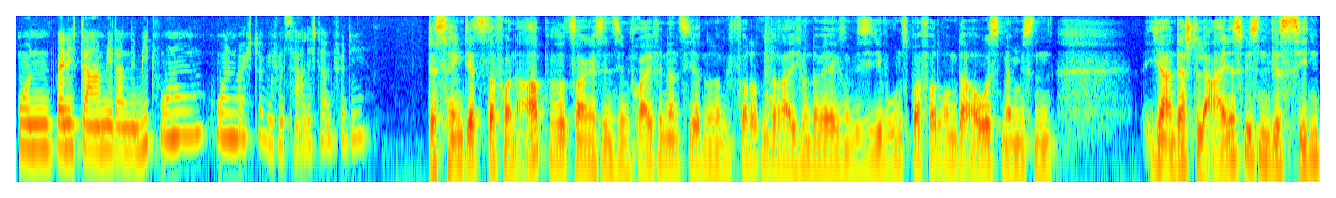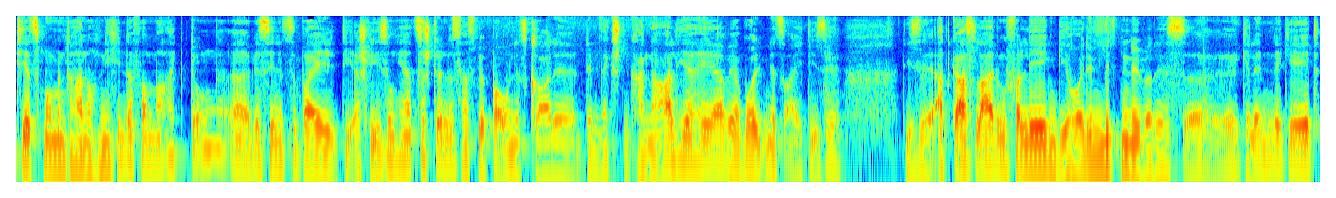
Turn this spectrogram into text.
Und wenn ich da mir dann eine Mietwohnung holen möchte, wie viel zahle ich dann für die? Das hängt jetzt davon ab, sozusagen sind Sie im frei finanzierten oder im geförderten Bereich unterwegs und wie sieht die Wohnungsbauförderung da aus. Wir müssen Ja, an der Stelle eines wissen, wir sind jetzt momentan noch nicht in der Vermarktung. Äh, wir sind jetzt dabei, die Erschließung herzustellen. Das heißt, wir bauen jetzt gerade den nächsten Kanal hierher. Wir wollten jetzt eigentlich diese diese Erdgasleitung verlegen, die heute mitten über das äh, Gelände geht.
